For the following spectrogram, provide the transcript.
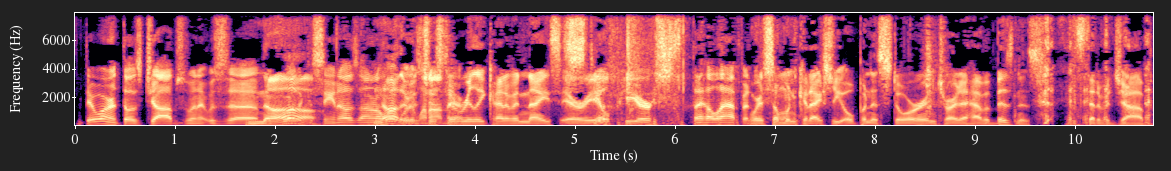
There weren't those jobs when it was uh, No. before the casinos. I don't know No, there was just on a really kind of a nice area. Steel Pier. what the hell happened? where someone could actually open a store and try to have a business instead of a job.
